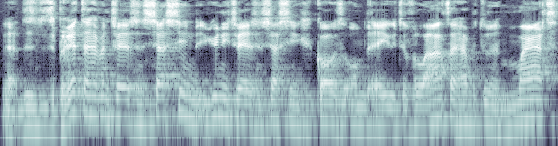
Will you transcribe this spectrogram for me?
Ja, de, de, Britten hebben in 2016, juni 2016 gekozen om de EU te verlaten. Hebben toen in maart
